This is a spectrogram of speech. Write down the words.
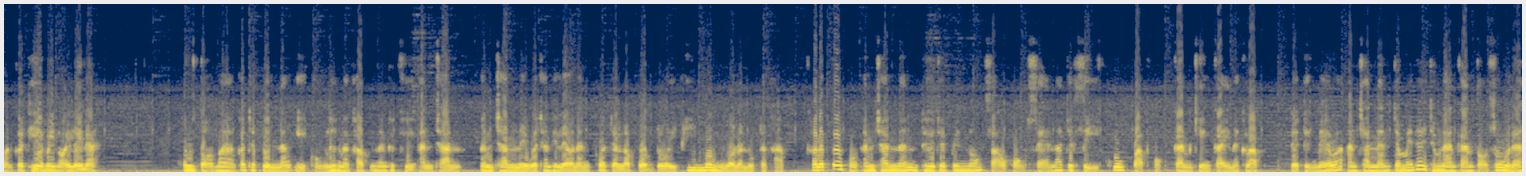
มันก็เท่ไม่น้อยเลยนะคนต่อมาก็จะเป็นนางเอกของเรื่องนะครับ นั่นก็คืออัญชัน อัญชันในเวอร์ชันที่แล้วนั้นก็จะรับบทโดยพี่นุ่นวรนุชนะครับาแรคเตอร์ของอัญชันนั้น เธอจะเป็นน้องสาวของแสนราชสีคู่ปรับของกันเกียงไกรนะครับ แต่ถึงแม้ว่าอัญชันนั้นจะไม่ได้ชำนาญการต่อสู้นะ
